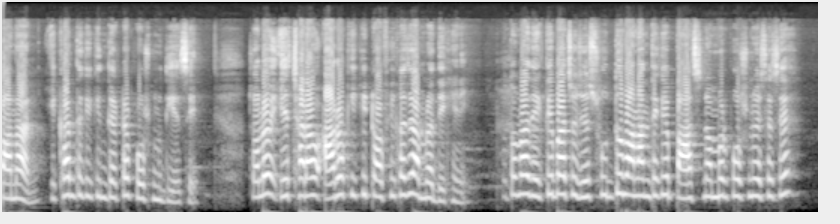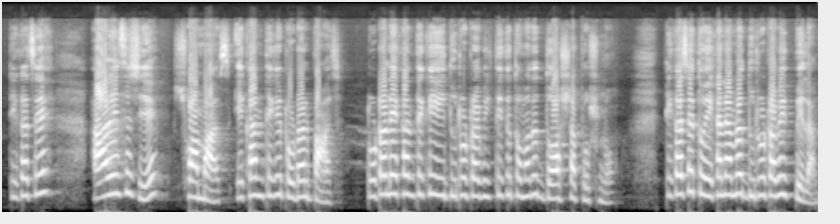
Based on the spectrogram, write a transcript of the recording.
বানান এখান থেকে কিন্তু একটা প্রশ্ন দিয়েছে। চলো, এছাড়াও আরও কী কী টপিক আছে আমরা দেখে নিই। তো তোমরা দেখতে পাচ্ছ যে শুদ্ধ বানান থেকে পাঁচ নম্বর প্রশ্ন এসেছে, ঠিক আছে? আর এসেছে সমাজ, এখান থেকে টোটাল পাঁচ। টোটাল এখান থেকে এই দুটো টপিক থেকে তোমাদের দশটা প্রশ্ন। ঠিক আছে? তো এখানে আমরা দুটো টপিক পেলাম।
